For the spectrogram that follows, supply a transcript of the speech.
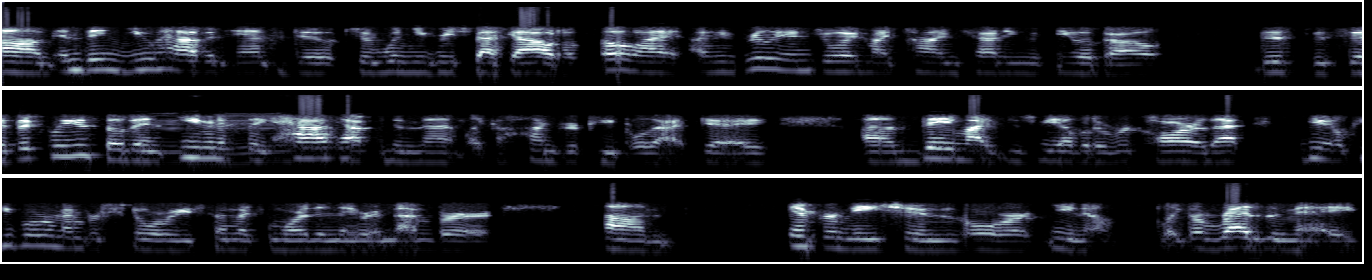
Um, and then you have an antidote to when you reach back out of, oh, I, I really enjoyed my time chatting with you about this specifically. So then mm-hmm. even if they mm-hmm. have happened to met like a hundred people that day, um, they might just be able to recall that, you know, people remember stories so much more than they remember um, information or you know like a resume.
